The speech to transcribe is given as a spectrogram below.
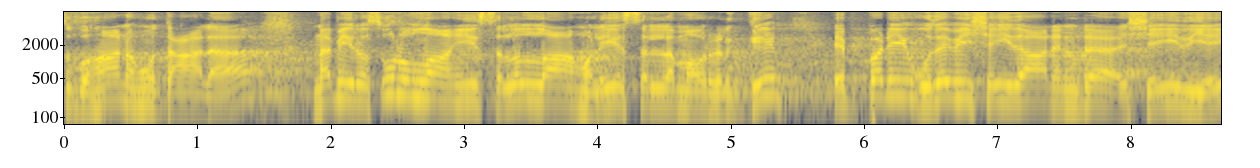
சுபஹானஹு தாலா நபி ரசூலுல்லாஹி ஸல்லல்லாஹு அலைஹி அவர்களுக்கு எப்படி உதவி செய்தான் என்ற செய்தியை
